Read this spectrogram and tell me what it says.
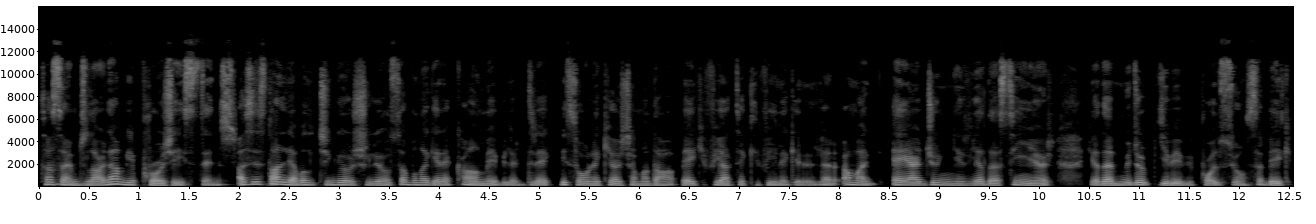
tasarımcılardan bir proje istenir. Asistan level için görüşülüyorsa buna gerek kalmayabilir. Direkt bir sonraki aşamada belki fiyat teklifiyle gelirler ama eğer junior ya da senior ya da müdür gibi bir pozisyonsa belki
